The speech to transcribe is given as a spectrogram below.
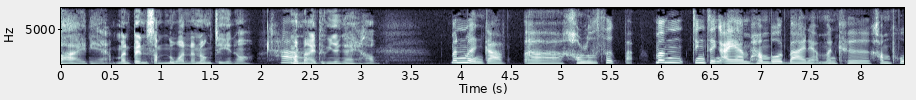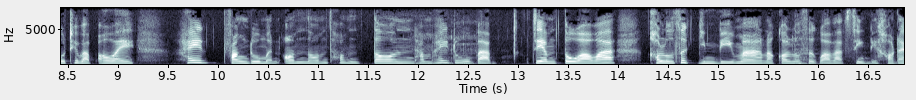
by เนี่ยมันเป็นสำนวนนะน้องจีเนาะค่ะมันหมายถึงยังไงครับ มันเหมือนกับเอ่อเขารู้สึกแบบมันจริง ๆ I am humbled by เนี่ยมันคือคำพูดที่แบบเอาไว้ ให้ฟังดูเหมือนอ่อนน้อมถ่อมตนทำให้ดูแบบเจียมตัวว่าเขารู้สึกยินดีมาก แล้วก็รู้สึกว่าแบบสิ่งที่เขาได้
